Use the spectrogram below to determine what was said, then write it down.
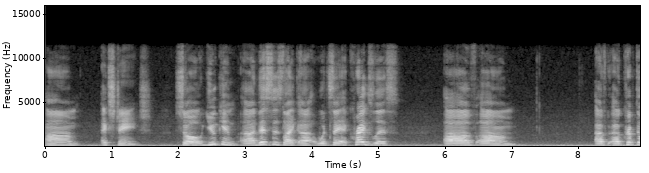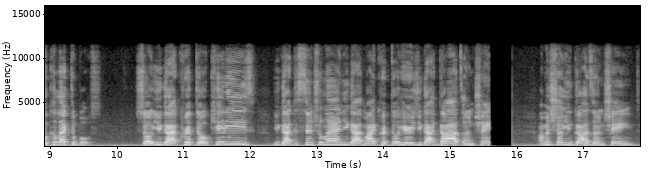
um, exchange. So you can uh, this is like a, would say a Craigslist of um, of uh, crypto collectibles. So you got CryptoKitties you got Decentraland, you got My Crypto Heroes, you got Gods Unchained. I'm gonna show you Gods Unchained.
